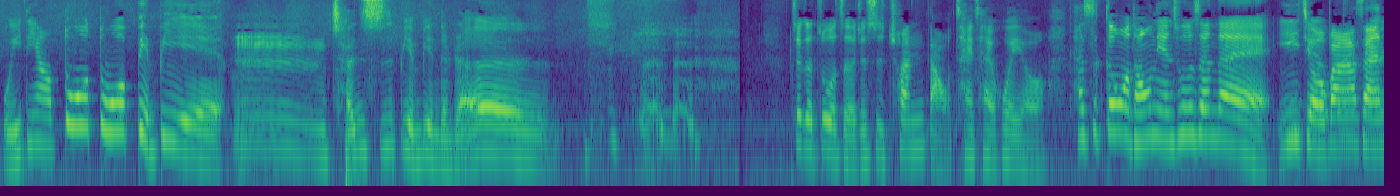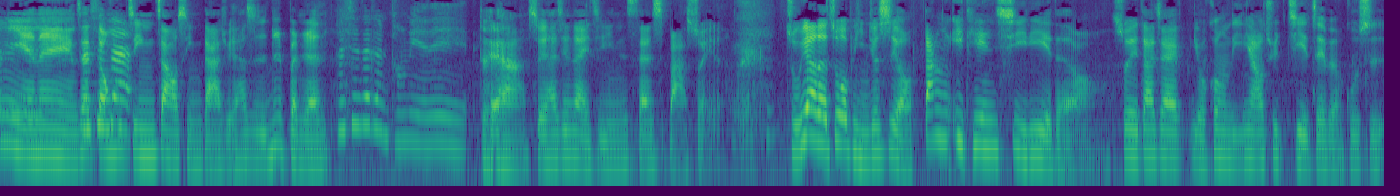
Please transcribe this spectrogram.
我一定要多多便便。嗯，沉思便便的人。这个作者就是川岛菜菜惠哦，他是跟我同年出生的诶，一九八三年诶，在东京造型大学，他是日本人。他现在跟你同年诶，对啊，所以他现在已经三十八岁了。主要的作品就是有《当一天》系列的哦，所以大家有空一定要去借这本故事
